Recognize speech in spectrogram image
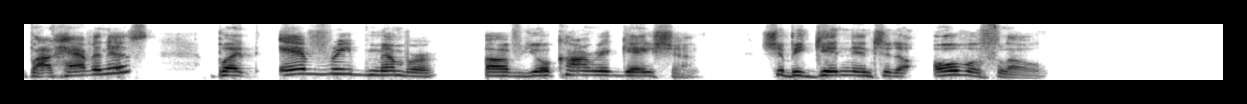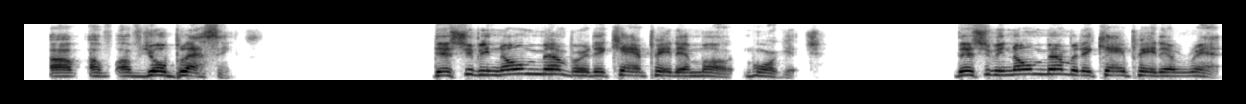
about having this, but every member of your congregation should be getting into the overflow of, of, of your blessings. There should be no member that can't pay their mortgage. There should be no member that can't pay their rent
